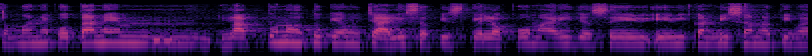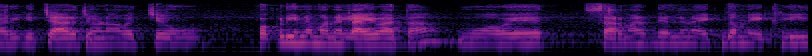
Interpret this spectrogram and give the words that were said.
તો મને પોતાને એમ લાગતું નહોતું કે હું ચાલી શકીશ, કે લોકો મારી જશે એવી એવી કન્ડિશન હતી મારી કે ચાર જણા વચ્ચે હું પકડીને મને લાવ્યા હતા. હું હવે સારવાર એકદમ એકલી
